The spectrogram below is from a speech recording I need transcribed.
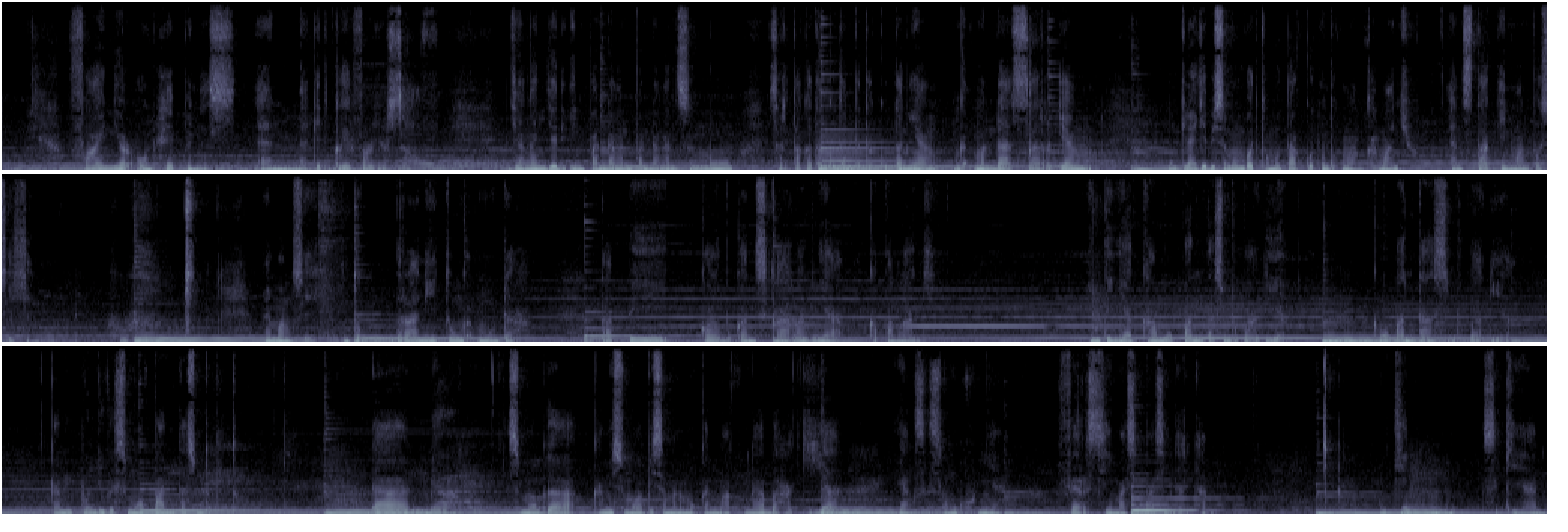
Find your own happiness and make it clear for yourself. Jangan jadiin pandangan-pandangan semu serta ketakutan-ketakutan yang gak mendasar yang mungkin aja bisa membuat kamu takut untuk melangkah maju and stuck in one position. Huh. Memang sih untuk berani itu gak mudah. Tapi kalau bukan sekarang ya kapan lagi? Intinya kamu pantas untuk bahagia. Kamu pantas untuk bahagia. Kami pun juga semua pantas untuk itu dan ya semoga kami semua bisa menemukan makna bahagia yang sesungguhnya versi masing-masing dari kami. Mungkin sekian.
